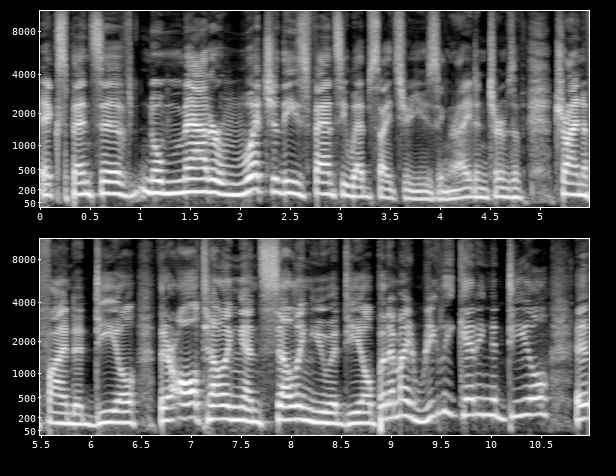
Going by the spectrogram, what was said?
expensive no matter which of these fancy websites you're using, right? In terms of trying to find a deal, they're all telling and selling you a deal, but am I really getting a deal? Uh,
